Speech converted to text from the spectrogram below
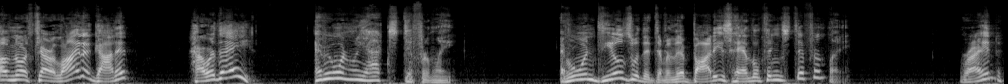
of North Carolina got it. How are they? Everyone reacts differently. Everyone deals with it differently. Their bodies handle things differently. Right?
